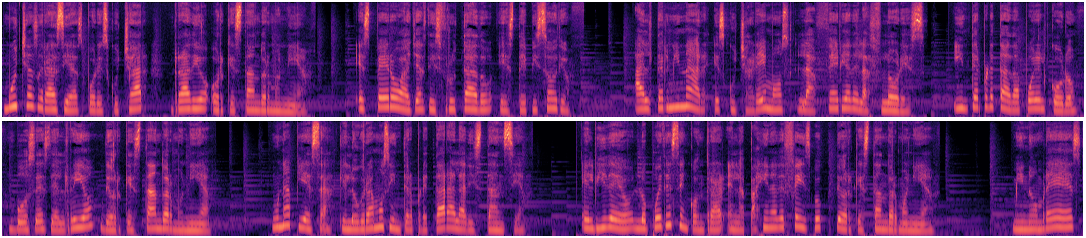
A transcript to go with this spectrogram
Muchas gracias por escuchar Radio Orquestando Armonía. Espero hayas disfrutado este episodio. Al terminar escucharemos La Feria de las Flores, interpretada por el coro Voces del Río de Orquestando Armonía, una pieza que logramos interpretar a la distancia. El video lo puedes encontrar en la página de Facebook de Orquestando Armonía. Mi nombre es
